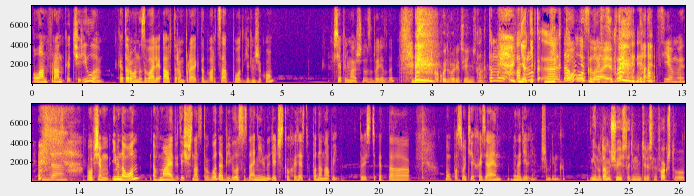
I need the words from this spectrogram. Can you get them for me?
Ланфранко Чирилла, которого называли автором проекта дворца под Геленджиком, все понимают, что это за дворец, да? Нет, какой дворец, я не знаю. Как-то мы вокруг, Нет, никто- э, никто да не знает. Да. этой темы. Да. В общем, именно он в мае 2016 года объявил о создании винодельческого хозяйства под Анапой. То есть это, ну, по сути, хозяин винодельни Шумринка. Не, ну там еще есть один интересный факт, что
